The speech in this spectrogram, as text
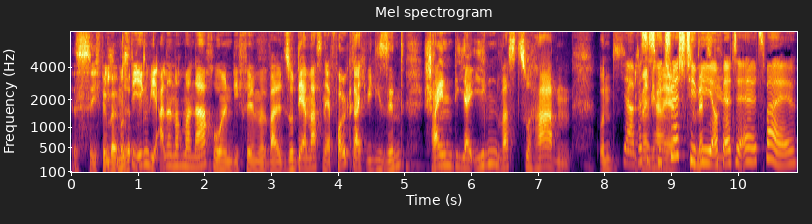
ich bin Ich muss dritten. die irgendwie alle nochmal nachholen, die Filme, weil so dermaßen erfolgreich wie die sind, scheinen die ja irgendwas zu haben. Und Ja, ich das mein, ist wie haben ja Trash TV zuletzt auf RTL 2.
